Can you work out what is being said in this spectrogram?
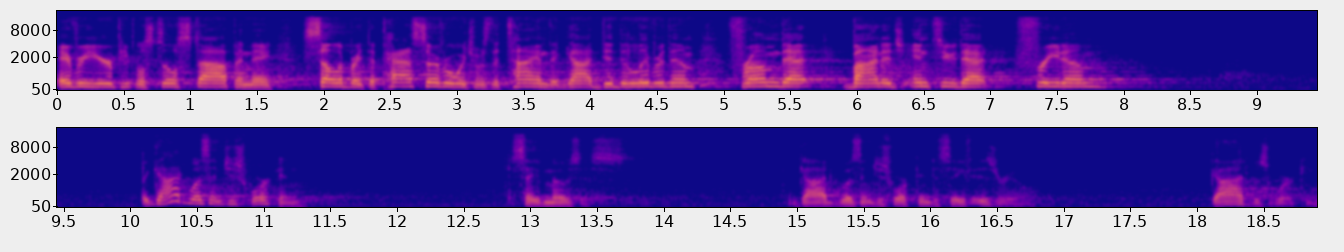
Every year people still stop and they celebrate the Passover, which was the time that God did deliver them from that bondage into that freedom. But God wasn't just working to save Moses. God wasn't just working to save Israel, God was working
